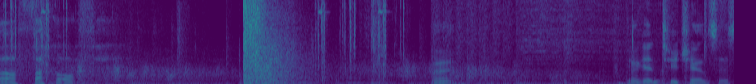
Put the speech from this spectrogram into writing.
Oh, fuck off. Alright. You're getting two chances.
